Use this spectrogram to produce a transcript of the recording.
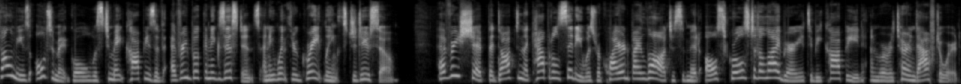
Ptolemy's ultimate goal was to make copies of every book in existence, and he went through great lengths to do so. Every ship that docked in the capital city was required by law to submit all scrolls to the library to be copied and were returned afterward.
